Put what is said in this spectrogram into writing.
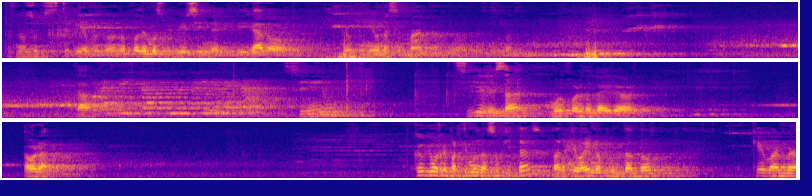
pues no subsistiríamos, ¿no? No podemos vivir sin el hígado, creo que ni una semana, ¿no? Ahora sí está. Sí, sí, está muy fuerte el aire ahora. Ahora, creo que repartimos las hojitas para que vayan apuntando qué van a,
